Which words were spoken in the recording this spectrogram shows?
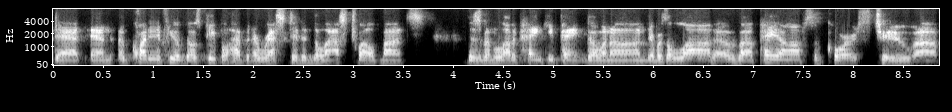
debt. And uh, quite a few of those people have been arrested in the last 12 months. There's been a lot of hanky pank going on. There was a lot of uh, payoffs, of course, to um,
